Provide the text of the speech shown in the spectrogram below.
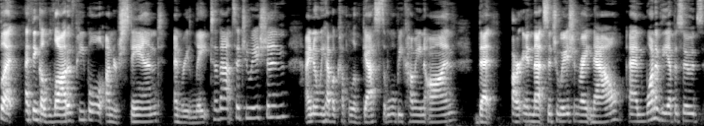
But I think a lot of people understand and relate to that situation. I know we have a couple of guests that will be coming on that are in that situation right now. And one of the episodes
